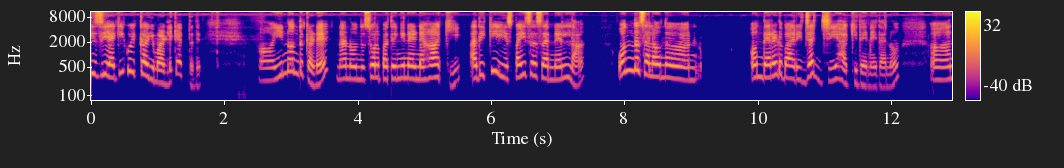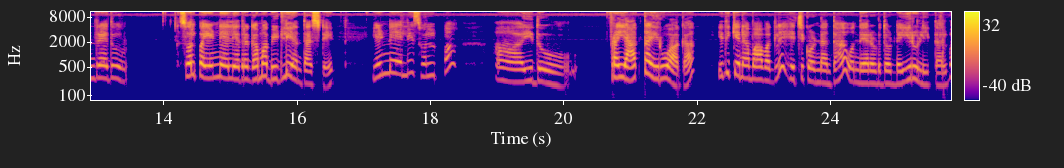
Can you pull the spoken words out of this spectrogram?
ಈಸಿಯಾಗಿ ಕ್ವಿಕ್ಕಾಗಿ ಮಾಡಲಿಕ್ಕೆ ಆಗ್ತದೆ. ಇನ್ನೊಂದು ಕಡೆ ನಾನು ಸ್ವಲ್ಪ ತೆಂಗಿನ ಎಣ್ಣೆ ಹಾಕಿ ಅದಕ್ಕೆ ಈ ಸ್ಪೈಸಸನ್ನೆಲ್ಲ ಒಂದು ಸಲ ಒಂದು, ಒಂದೆರಡು ಬಾರಿ ಜಜ್ಜಿ ಹಾಕಿದ್ದೇನೆ ಇದನ್ನು. ಅಂದರೆ ಅದು ಸ್ವಲ್ಪ ಎಣ್ಣೆಯಲ್ಲಿ ಅದರ ಘಮ ಬಿಡಲಿ ಅಂತ ಅಷ್ಟೇ. ಎಣ್ಣೆಯಲ್ಲಿ ಸ್ವಲ್ಪ ಇದು ಫ್ರೈ ಆಗ್ತಾ ಇರುವಾಗ ಇದಕ್ಕೆ ನಾವು ಆವಾಗಲೇ ಹೆಚ್ಚಿಕೊಂಡಂತಹ ಒಂದೆರಡು ದೊಡ್ಡ ಈರುಳ್ಳಿ ಇತ್ತಲ್ವ?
